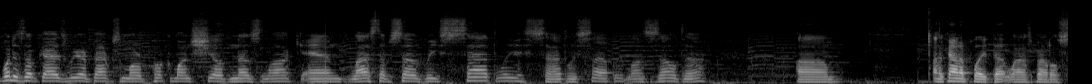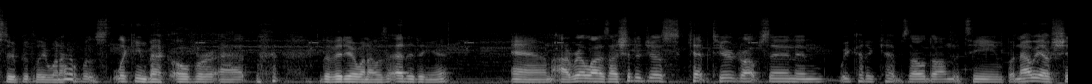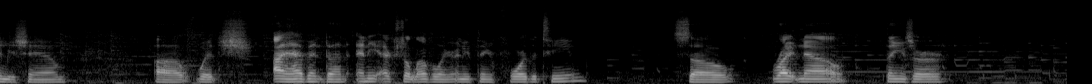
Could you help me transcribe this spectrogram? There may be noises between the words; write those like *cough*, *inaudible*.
What is up guys, we are back with some more Pokemon Shield Nuzlocke, and last episode we sadly, sadly, sadly lost Zelda. Um, I kind of played that last battle stupidly when I was looking back over at *laughs* the video when I was editing it, and I realized I should have just kept Teardrops in and we could have kept Zelda on the team, but now we have Shimmy Sham, uh, which I haven't done any extra leveling or anything for the team. So right now things are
